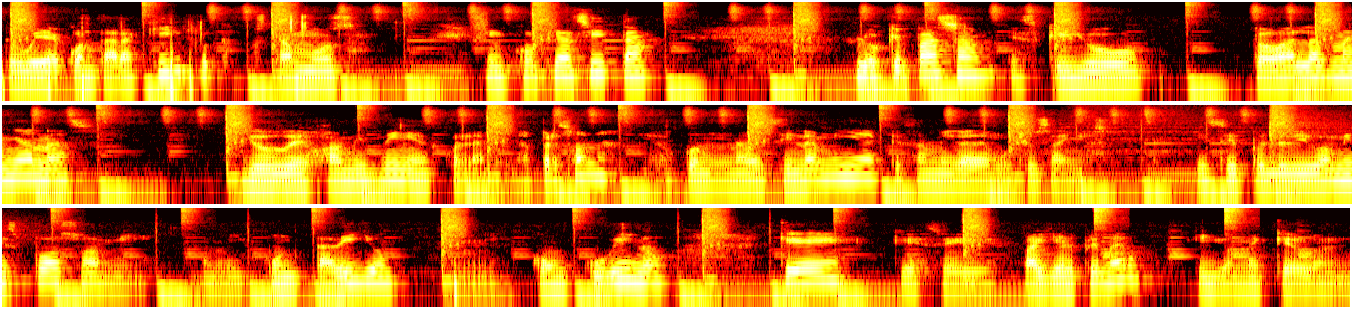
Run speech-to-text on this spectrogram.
te voy a contar aquí porque pues, estamos en confiancita. Lo que pasa es que yo todas las mañanas yo dejo a mis niñas con la misma persona, con una vecina mía que es amiga de muchos años. Y si pues le digo a mi esposo, a mi, a mi juntadillo, a mi concubino, que, que se vaya el primero y yo me quedo en,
